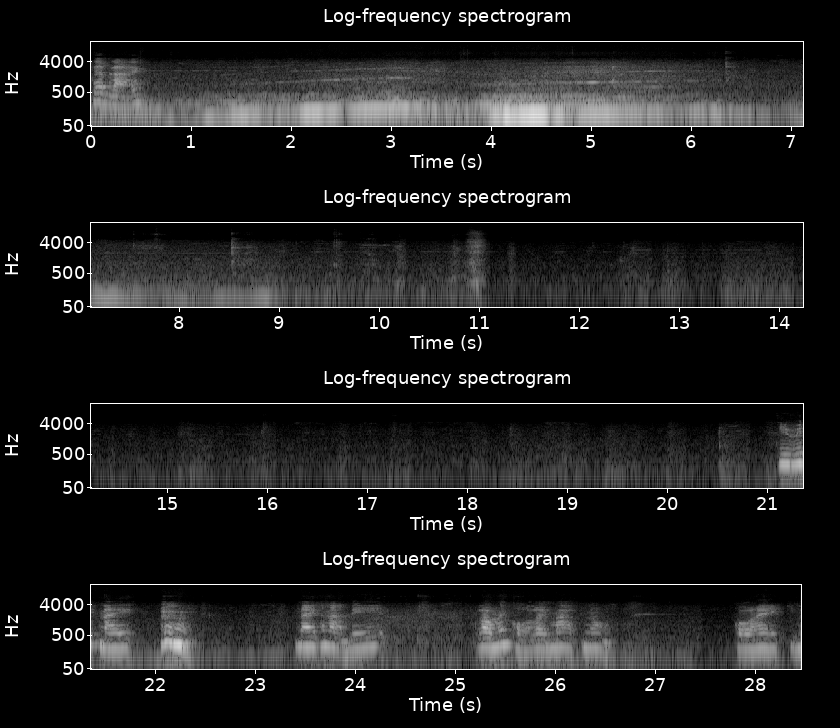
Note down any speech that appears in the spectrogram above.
แซ่บหลายชีวิตใน ในขณะนี้ เราไม่ขออะไรมากน้อง ขอให้กิน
